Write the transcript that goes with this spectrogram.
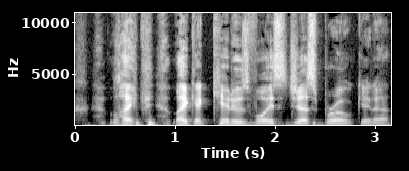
like like a kid whose voice just broke. You know.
